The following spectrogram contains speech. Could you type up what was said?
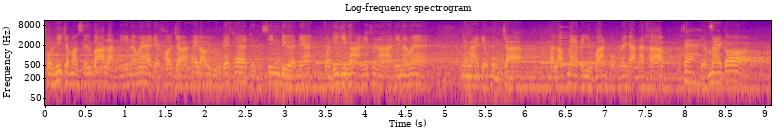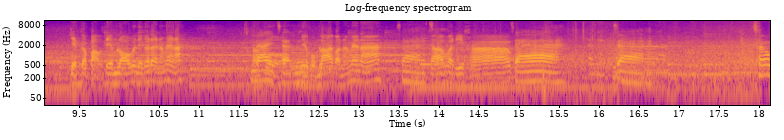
คนที่จะมาซื้อบ้านหลังนี้นะแม่ เดี๋ยวเขาจะให้เราอยู่ได้แค่ถึงสิ้นเดือนเนี้ยวันที่ 25มิถุนายนนี้นะแม่ ยังไงเดี๋ยวผมจะมารับแม่ไปอยู่บ้านผมด้วยกันนะครับ จ้ะเดี๋ยวแม่ก็เก็บกระเป๋าเตรียมรอไว้เลยก็ได้นะแม่นะได้ครับผมจ้ะลูก เดี๋ยวผมลาก่อนนะแม่นะจ้าครับสวัสดีครับ จ้าจ้าโชค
